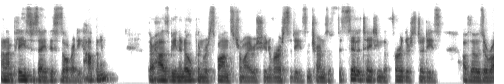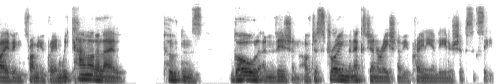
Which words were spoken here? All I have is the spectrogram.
And I'm pleased to say this is already happening. There has been an open response from Irish universities in terms of facilitating the further studies of those arriving from Ukraine. We cannot allow Putin's goal and vision of destroying the next generation of Ukrainian leadership succeed.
